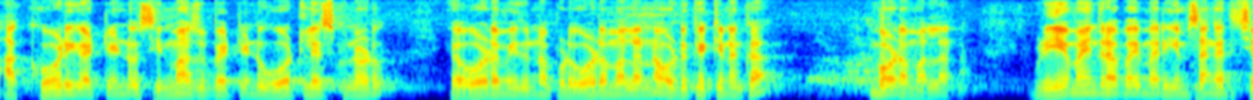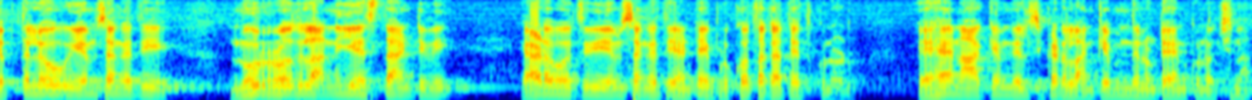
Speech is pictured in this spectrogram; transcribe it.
ఆ కోడి కట్టిండు సినిమా చూపెట్టిండు ఓట్లు వేసుకున్నాడు ఇక ఓడ మీద ఉన్నప్పుడు ఓడమల్లన్న ఒడుకెక్కినాక బోడమల్లన్న ఇప్పుడు ఏమైందిరా బాయ్ మరి? ఏం సంగతి చెప్తలేవు? ఏం సంగతి? నూరు రోజులు అన్ని చేస్తా అంటివి. ఏడవతివి ఏం సంగతి అంటే ఇప్పుడు కొత్త కథ ఎత్తుకున్నాడు. ఏహే నాకేం తెలుసు ఇక్కడ లంకె బిందెలు ఉంటాయనుకుని వచ్చిన.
